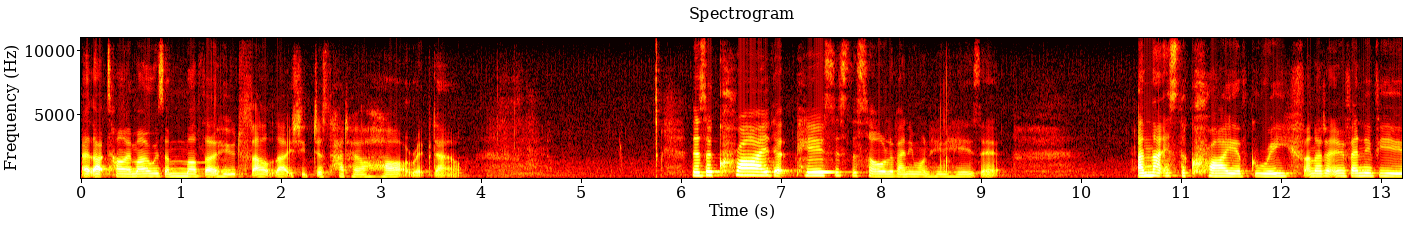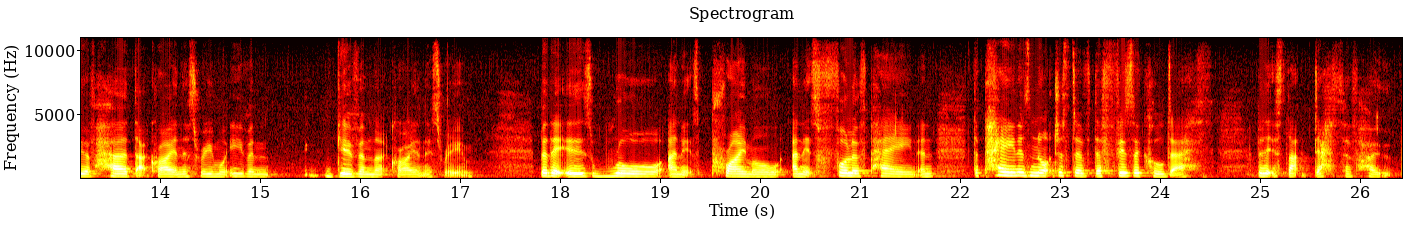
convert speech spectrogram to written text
At that time, I was a mother who'd felt like she'd just had her heart ripped out. There's a cry that pierces the soul of anyone who hears it. And that is the cry of grief. And I don't know if any of you have heard that cry in this room or even given that cry in this room but it is raw and it's primal and it's full of pain. And the pain is not just of the physical death, but it's that death of hope.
